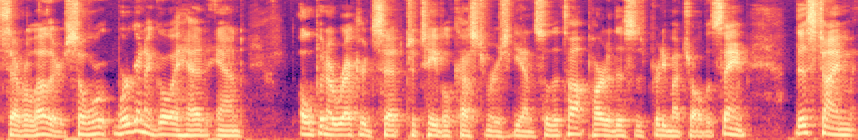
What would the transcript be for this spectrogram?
several others. So we're, we're going to go ahead and open a record set to table customers again. So the top part of this is pretty much all the same. This time,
